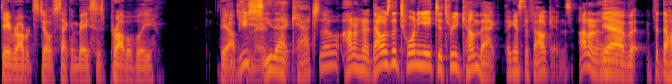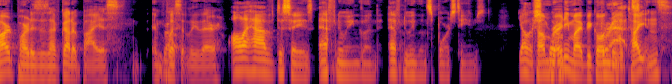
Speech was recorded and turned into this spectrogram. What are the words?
Dave Roberts still second base is probably the Did you there. see that catch though? I don't know. That was the 28 to 3 comeback against the Falcons. I don't know. Yeah, but but the hard part is is I've got a bias implicitly there. All I have to say is F New England, F New England sports teams. Y'all are Tom. Brady might be going to the Titans.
